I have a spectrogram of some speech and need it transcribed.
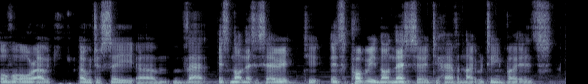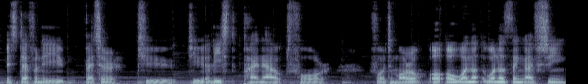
overall I would I would just say um, that it's not necessary to. It's probably not necessary to have a night routine, but it's it's definitely better to to at least plan out for for tomorrow. Or, or one one other thing I've seen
